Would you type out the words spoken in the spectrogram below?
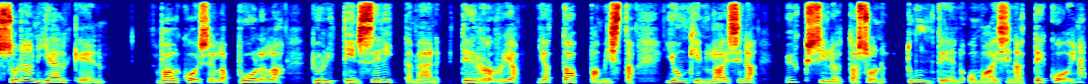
Sodan jälkeen valkoisella puolella pyrittiin selittämään terroria ja tappamista jonkinlaisina yksilötason tunteenomaisina tekoina.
